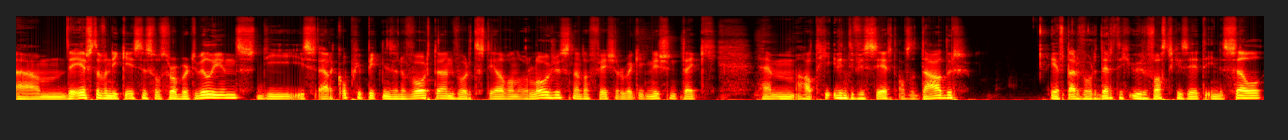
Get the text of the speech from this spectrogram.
Um, de eerste van die cases was Robert Williams. Die is eigenlijk opgepikt in zijn voortuin voor het stelen van horloges nadat facial recognition tech hem had geïdentificeerd als de dader heeft daarvoor 30 uur vastgezeten in de cel.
